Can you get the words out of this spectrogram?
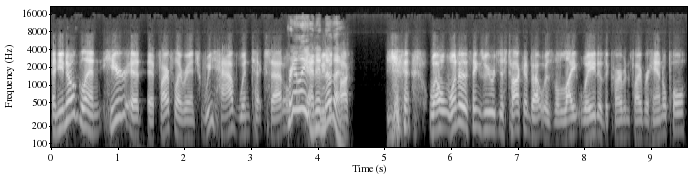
And you know, Glenn, here at, at Firefly Ranch, we have Wintec saddles. Really? I didn't know that. Talk- yeah. Well, one of the things we were just talking about was the lightweight of the carbon fiber handle pole.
